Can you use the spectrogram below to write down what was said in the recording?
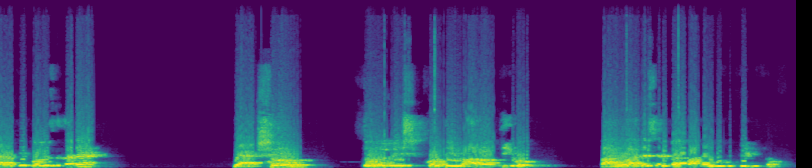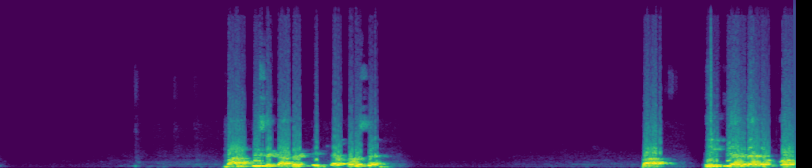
কালকে বলেছে, জানেন? একশো চল্লিশ কোটি ভারতীয় বাংলাদেশের ব্যাপারে উদ্বিগ্ন। মানতেছে কাদেরকে, খেয়াল করেছেন? বা, ইন্ডিয়াতে এখন কত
